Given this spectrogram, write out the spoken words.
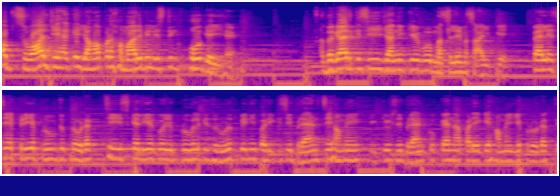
अब सवाल ये है कि यहाँ पर हमारी भी लिस्टिंग हो गई है, बगैर किसी, यानी कि वो मसले मसाइल के। पहले से प्री अप्रूव्ड प्रोडक्ट थी, इसके लिए कोई अप्रूवल की ज़रूरत भी नहीं पड़ी। किसी ब्रांड से हमें, किसी ब्रांड को कहना पड़े कि हमें ये प्रोडक्ट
